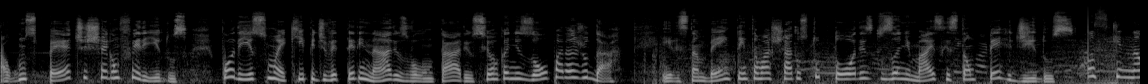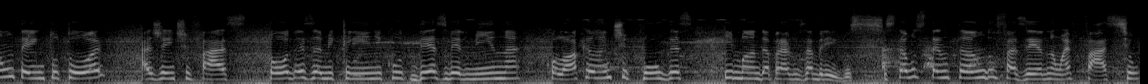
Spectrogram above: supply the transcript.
Alguns pets chegam feridos. Por isso, uma equipe de veterinários voluntários se organizou para ajudar. Eles também tentam achar os tutores dos animais que estão perdidos. Os que não têm tutor, a gente faz todo o exame clínico, desvermina, coloca antipulgas e manda para os abrigos. Estamos tentando fazer, não é fácil,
